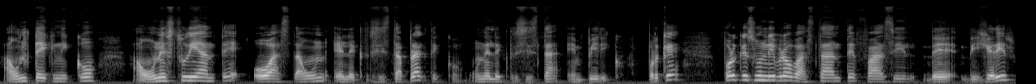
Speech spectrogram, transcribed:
a un técnico, a un estudiante o hasta un electricista práctico, un electricista empírico. ¿Por qué? Porque es un libro bastante fácil de digerir.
